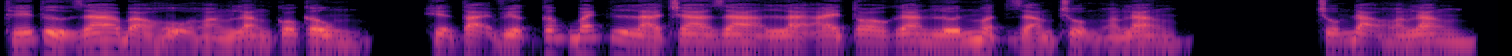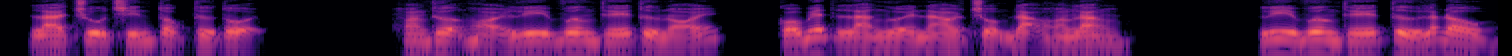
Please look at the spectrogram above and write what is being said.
thế tử ra bảo hộ hoàng lăng có công, hiện tại việc cấp bách là cha ra là ai to gan lớn mật dám trộm hoàng lăng. Trộm đạo hoàng lăng, là chu chín tộc tử tội. Hoàng thượng hỏi ly vương thế tử nói, có biết là người nào trộm đạo hoàng lăng? Ly vương thế tử lắc đầu,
